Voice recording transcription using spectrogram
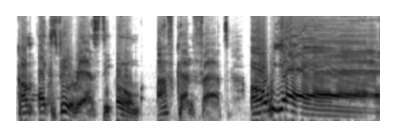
come experience the home of comfort. Oh yeah!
